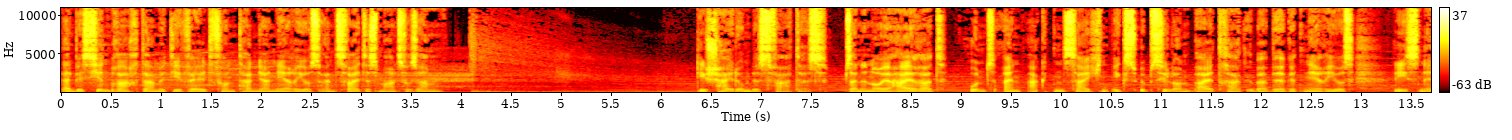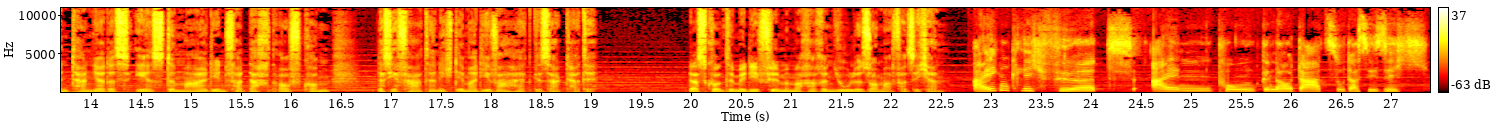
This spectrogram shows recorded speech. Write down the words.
Ein bisschen brach damit die Welt von Tanja Nerius ein zweites Mal zusammen. Die Scheidung des Vaters, seine neue Heirat und ein Aktenzeichen XY-Beitrag über Birgit Nerius ließen in Tanja das erste Mal den Verdacht aufkommen, dass ihr Vater nicht immer die Wahrheit gesagt hatte. Das konnte mir die Filmemacherin Jule Sommer versichern. Eigentlich führt ein Punkt genau dazu, dass sie sich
